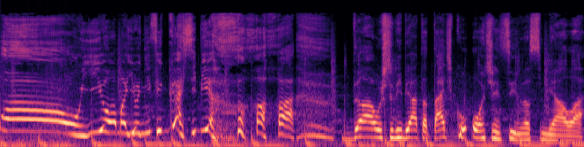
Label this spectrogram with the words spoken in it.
Оу, ё-моё, нифига себе! Да уж, ребята, тачку очень сильно смяло.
